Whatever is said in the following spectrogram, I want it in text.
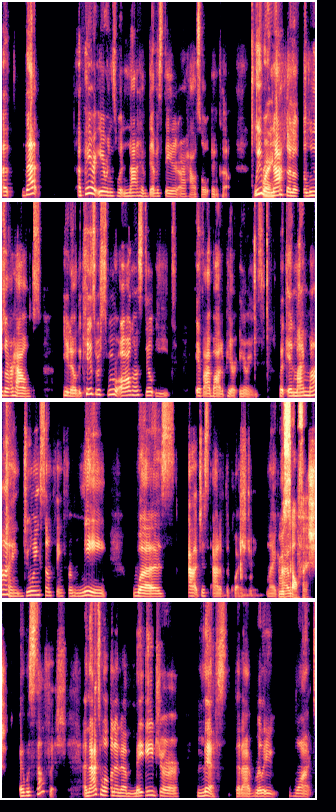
uh, that a pair of earrings would not have devastated our household income. We were right. not going to lose our house. You know, the kids were, we were all going to still eat if I bought a pair of earrings. But in my mind, doing something for me was out just out of the question. Like it was I, selfish. It was selfish. And that's one of the major myths that I really want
